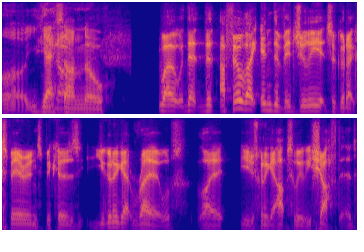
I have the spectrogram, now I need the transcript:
Uh, yes know, and no. Well the, the, i feel like individually it's a good experience because you're going to get railed like you're just going to get absolutely shafted.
